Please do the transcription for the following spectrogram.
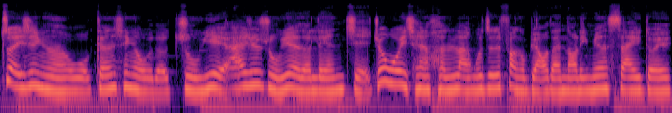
最近呢，我更新了我的主页，IG 主页的连接。就我以前很懒，我只是放个表单，然后里面塞一堆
